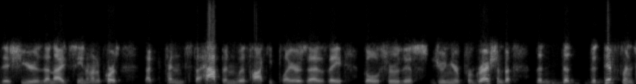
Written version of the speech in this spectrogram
this year than I'd seen him. And of course, that tends to happen with hockey players as they go through this junior progression. But the the, the difference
